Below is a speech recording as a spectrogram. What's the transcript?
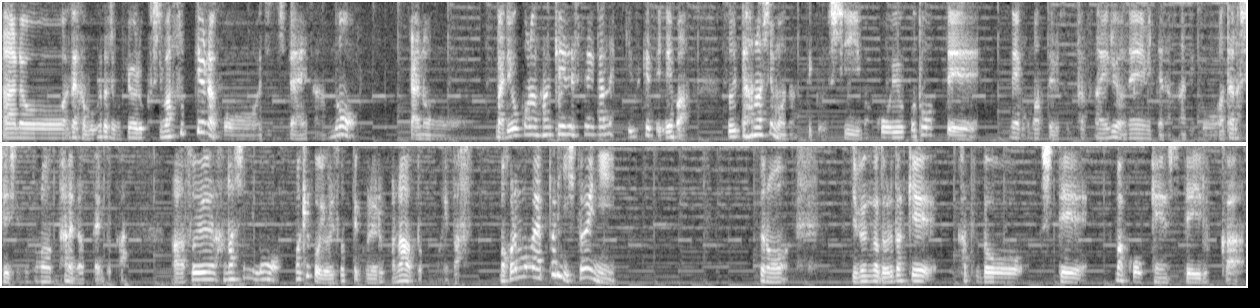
あの、なんか僕たちも協力しますっていうのは、こう、自治体さんの、あの、まあ、良好な関係性がね、築けていれば、そういった話もなってくるし、まあ、こういうことって、ね、困ってる人たくさんいるよね、みたいな感じで、こう、新しい仕事の種だったりとか、あそういう話にも、まあ、結構寄り添ってくれるかなと思います。まあ、これもやっぱり一重に、その、自分がどれだけ活動して、まあ、貢献しているか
